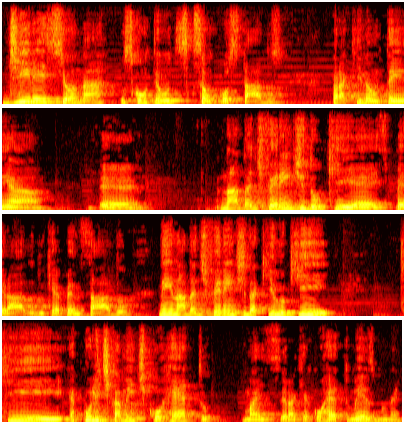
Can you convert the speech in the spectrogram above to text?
direcionar os conteúdos que são postados para que não tenha é, nada diferente do que é esperado, do que é pensado, nem nada diferente daquilo que, que é politicamente correto mas será que é correto mesmo, né?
